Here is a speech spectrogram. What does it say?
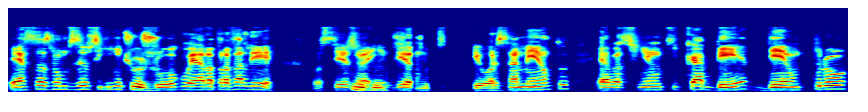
essas, vamos dizer o seguinte, o jogo era para valer. Ou seja, uhum. em termos de orçamento, elas tinham que caber dentro,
